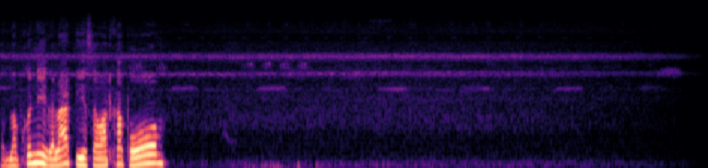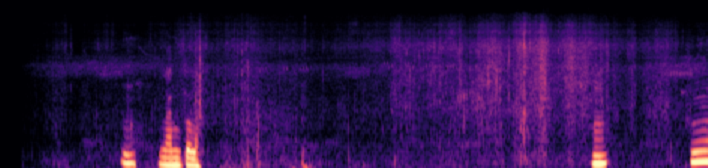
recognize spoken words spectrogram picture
สำหรับคืนนี้ก็ลาตีสวัสดิ์ครับผมลันตัวละอืมอืม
